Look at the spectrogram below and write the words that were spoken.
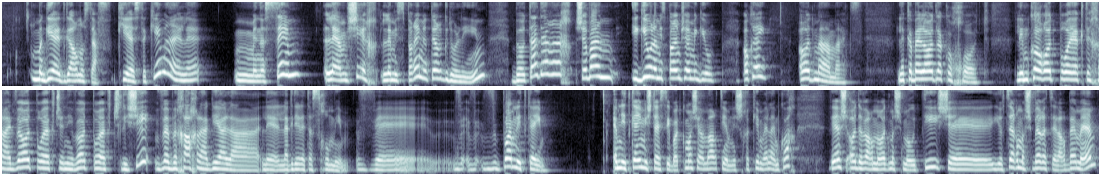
מגיע אתגר נוסף כי העסקים האלה מנסים להמשיך למספרים יותר גדולים באותה דרך שבה הם הגיעו למספרים שהם הגיעו, אוקיי? עוד מאמץ, לקבל עוד לקוחות, למכור עוד פרויקט אחד ועוד פרויקט שני ועוד פרויקט שלישי ובכך להגיע ל, ל, להגדיל את הסכומים ו, ו, ו, ופה הם נתקעים. הם נתקעים משתי סיבות, כמו שאמרתי הם נשחקים ואין להם כוח ויש עוד דבר מאוד משמעותי שיוצר משבר אצל הרבה מהם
